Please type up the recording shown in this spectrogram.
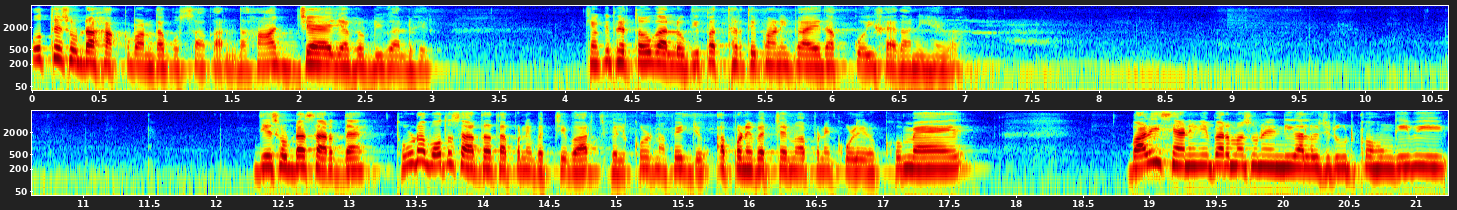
ਉੱਥੇ ਤੁਹਾਡਾ ਹੱਕ ਬਣਦਾ ਗੁੱਸਾ ਕਰਨ ਦਾ। ਹਾਂ ਜਾਇਜ਼ ਆ ਤੁਹਾਡੀ ਗੱਲ ਫਿਰ। ਕਿਉਂਕਿ ਫਿਰ ਤਾਂ ਉਹ ਗੱਲ ਹੋ ਗਈ, ਪੱਥਰ ਤੇ ਪਾਣੀ ਪਾਏ ਦਾ ਕੋਈ ਫਾਇਦਾ ਨਹੀਂ ਹੈਗਾ। ਜੇ ਤੁਹਾਡਾ ਸਰਦਾ ਹੈ ਥੋੜਾ ਬਹੁਤ ਸਰਦਾ ਤਾਂ ਆਪਣੇ ਬੱਚੇ ਬਾਹਰ ਚ ਬਿਲਕੁਲ ਨਾ ਭੇਜੋ। ਆਪਣੇ ਬੱਚਿਆਂ ਨੂੰ ਆਪਣੇ ਕੋਲੇ ਰੱਖੋ। ਮੈਂ ਬਾਹਲੀ ਸਿਆਣੀ ਨਹੀਂ, ਪਰ ਮੈਂ ਤੁਹਾਨੂੰ ਇੰਨੀ ਗੱਲ ਜ਼ਰੂਰ ਕਹੂੰਗੀ ਵੀ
